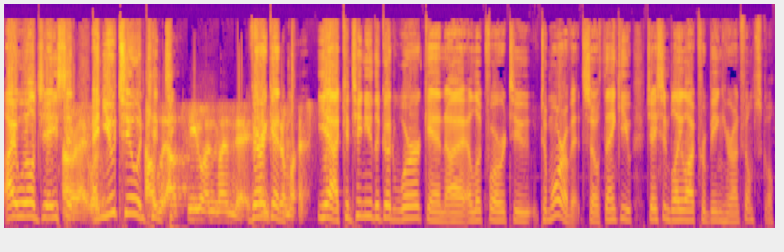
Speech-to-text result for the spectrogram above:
I will, Jason, All right, well, and you too. And I'll, I'll see you on Monday. very Thanks good. So. Yeah, continue the good work, and I I look forward to to more of it. So thank you, Jason Blalock, for being here on Film School.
